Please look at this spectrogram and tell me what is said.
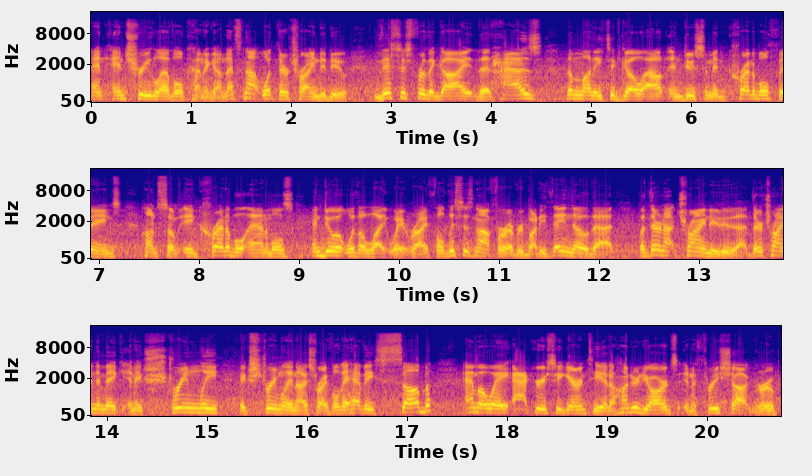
an entry level kind of gun. That's not what they're trying to do. This is for the guy that has the money to go out and do some incredible things, hunt some incredible animals, and do it with a lightweight rifle. This is not for everybody. They know that, but they're not trying to do that. They're trying to make an extremely, extremely nice rifle. They have a sub MOA accuracy guarantee at 100 yards in a three shot group.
